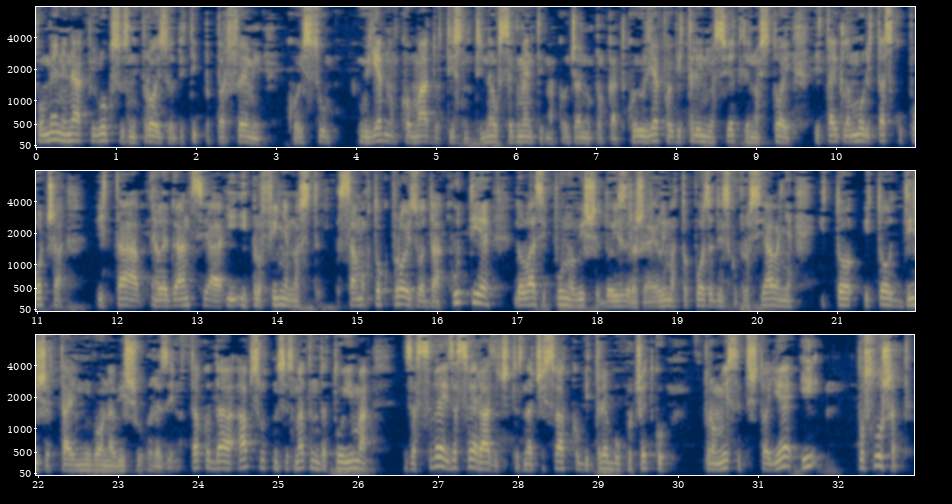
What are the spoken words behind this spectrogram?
Po meni nekakvi luksuzni proizvodi tipa parfemi koji su u jednom komadu otisnuti, ne u segmentima kao jump plakat, koji u lijepoj vitrini osvjetljeno stoji i taj glamur i ta skupoća i ta elegancija i, i profinjenost samog tog proizvoda kutije dolazi puno više do izražaja jer ima to pozadinsko prosjavanje i to, i to diže taj nivo na višu razinu. Tako da apsolutno se smatram da tu ima za sve i za sve različito. Znači svatko bi trebao u početku promisliti što je i poslušati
